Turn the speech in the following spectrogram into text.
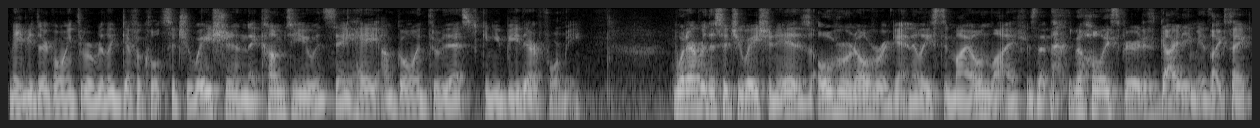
maybe they're going through a really difficult situation and they come to you and say, Hey, I'm going through this. Can you be there for me? Whatever the situation is, over and over again, at least in my own life, is that the Holy Spirit is guiding me. It's like saying,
